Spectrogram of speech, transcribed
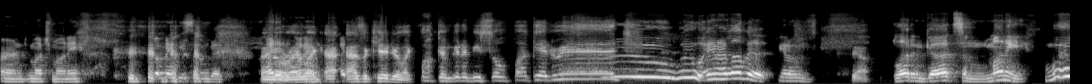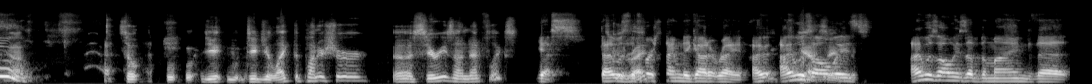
earned much money, but maybe someday. I I know, right? Like a- as a kid, you're like, "Fuck, I'm gonna be so fucking rich." Woo, woo, and I love it. You know, Yeah. blood and guts and money. Woo! So, w- w- you- did you like the Punisher uh, series on Netflix? Yes, that was Good, the right? first time they got it right. I, I was Yeah, same. always, I was always of the mind that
